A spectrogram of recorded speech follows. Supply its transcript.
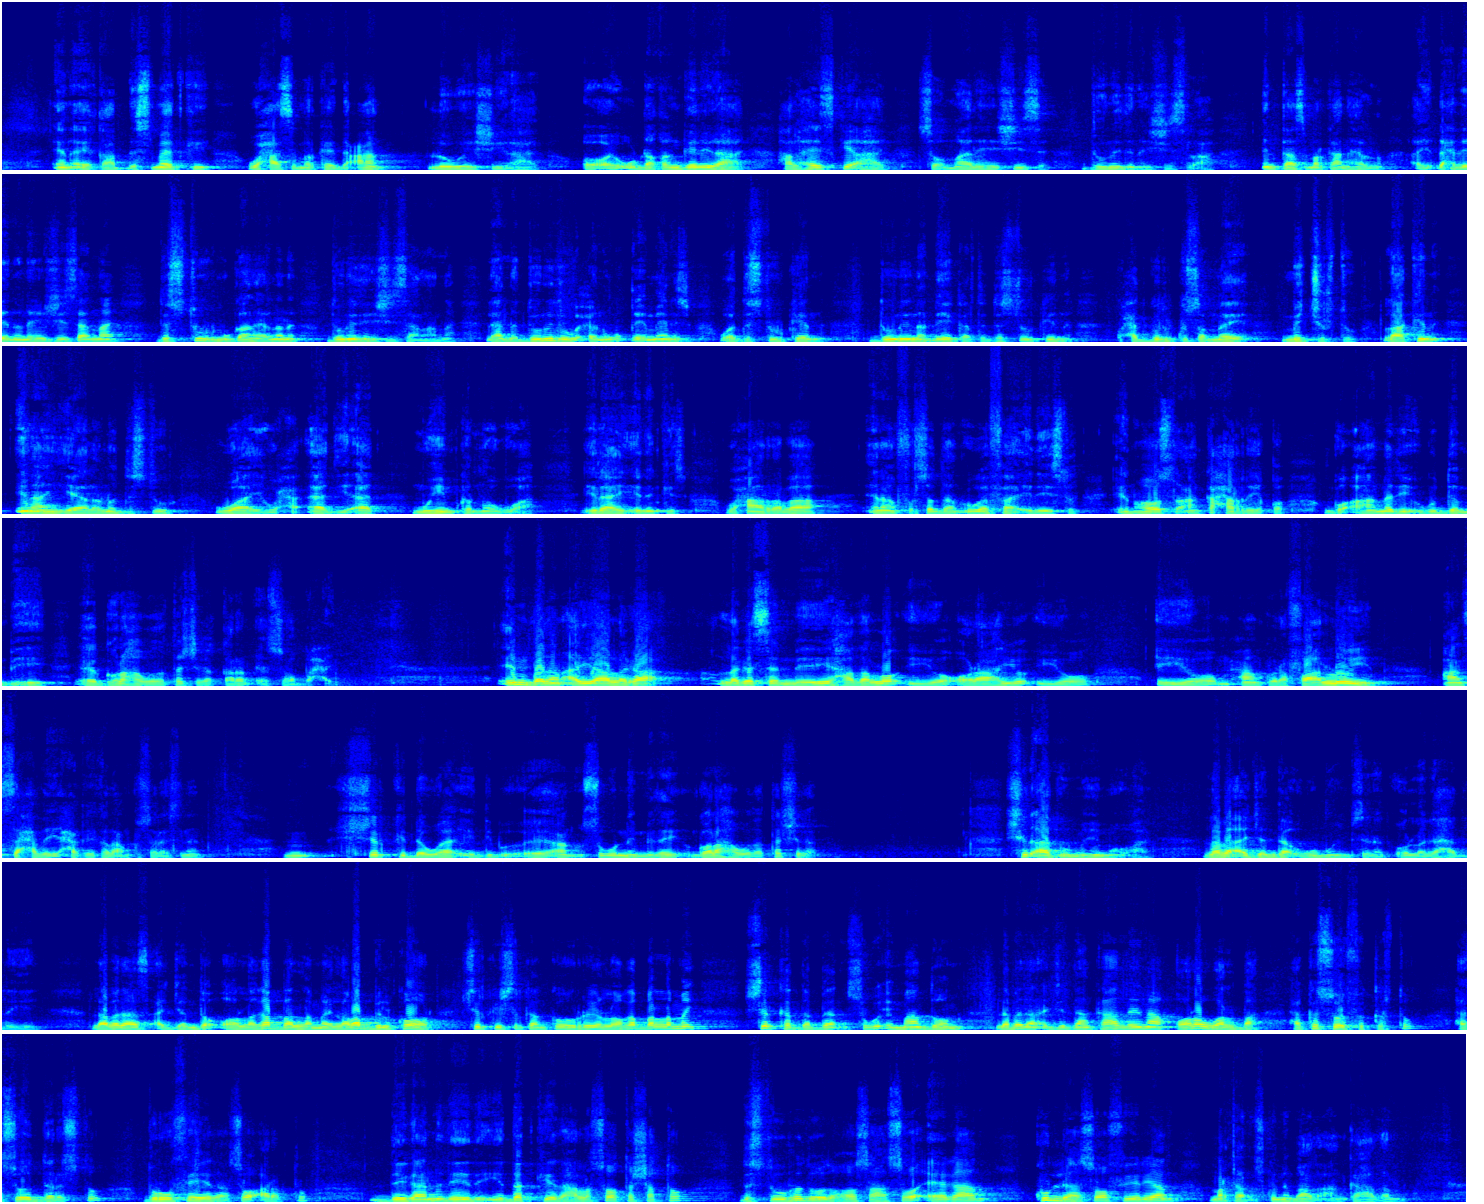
in ay qaab dhismeedkii waxaasi markay dhacaan loogu heshii lahay oo ay u dhaqangeli lahay halhayskii ahay soomaali heshiisa dunidana heshiis la ah intaas markaan helno ay dhexdeenana heshiisaan nahay dastuur mugaan helnana dunida heshiisaan lanahay leanna dunida waxay nagu qiimeynayso waa dastuurkeenna. Dunina dhihi karta dastuurkiina xadgudub ku sameeya ma jirto. Laakiin inaan yeelano dastuur waayo waxa aada iyo aada muhiimka noogu ah. Ilaahay idankiis waxaan rabaa inaan fursaddan uga faa'iidaysto in hoosta aan ka xariiqo go'aanadii ugu dambeeyey ee golaha wadatashiga qaran ee soo baxay. In badan ayaa laga laga sameeyey hadallo iyo oraahyo iyo iyo maxaanku raa faallooyin aan saxda iyo xaqiiqada aan ku salaysnayn shirki dhawaa ee dib aan isugu nimiday golaha wadatashiga shir aada u muhiim u ahay laba ajanda ugu muhiimsaneed oo laga hadlayay. Labadaas ajando oo laga ballamay laba bil ka hor shirkii shirkan ka horreeya looga ballamay shirka dambean isugu imaan doono labadan ajandaan ka hadlaynaa qolo walba ha ka soo fikirto ha soo darasto duruufaheeda ha soo aragto deegaanadeeda iyo dadkeeda hala soo tashato dastuuradooda hoose ha soo eegaano kulli ha soo fiiriyaan markaan isku nimaado aan ka hadalno.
